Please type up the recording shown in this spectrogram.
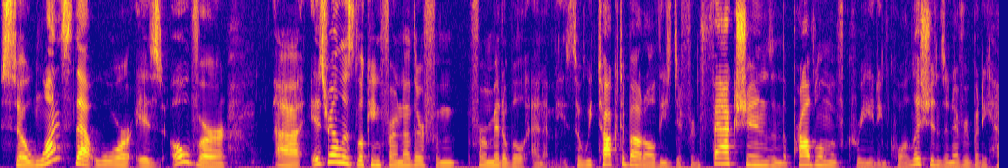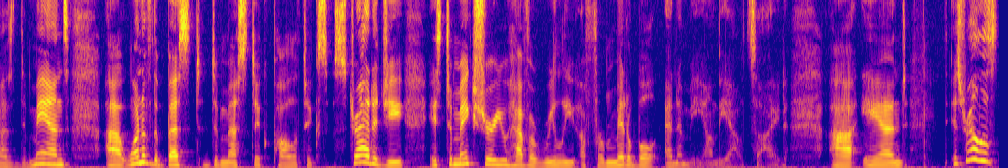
So once that war is over, uh, Israel is looking for another fam- formidable enemy. So we talked about all these different factions and the problem of creating coalitions, and everybody has demands. Uh, one of the best domestic politics strategy is to make sure you have a really a formidable enemy on the outside, uh, and Israel is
